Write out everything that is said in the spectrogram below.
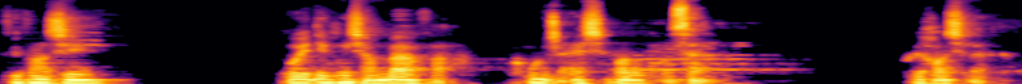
你放心，我一定会想办法控制癌细胞的扩散，会好起来的。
